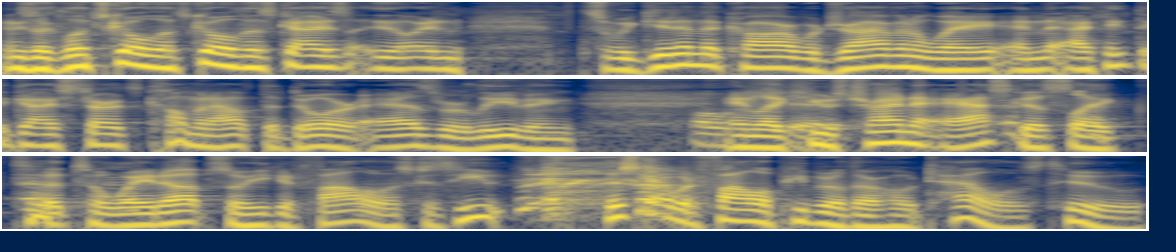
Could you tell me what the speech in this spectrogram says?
And he's like, "Let's go, let's go." This guy's, you know, and so we get in the car, we're driving away, and I think the guy starts coming out the door as we're leaving, and like he was trying to ask us like to, to wait up so he could follow us because he, this guy would follow people to their hotels too.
